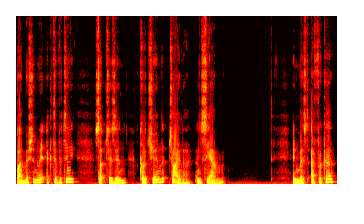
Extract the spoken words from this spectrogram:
by missionary activity such as in Cochin, China, and Siam. In West Africa,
